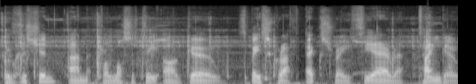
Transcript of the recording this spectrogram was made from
Position and velocity are go. Spacecraft X-ray Sierra Tango.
